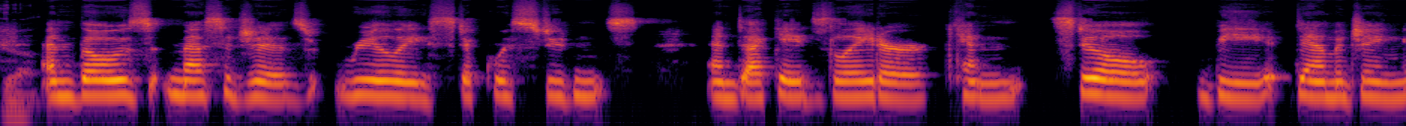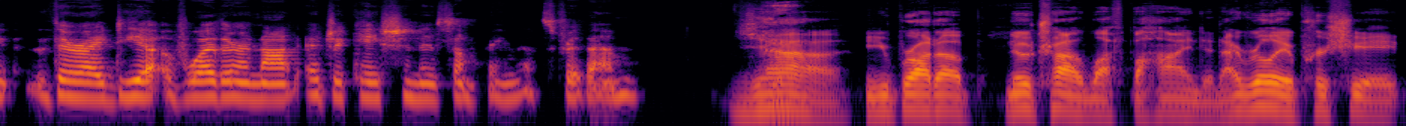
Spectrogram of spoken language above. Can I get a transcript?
Yeah. And those messages really stick with students and decades later can still be damaging their idea of whether or not education is something that's for them. Yeah, you brought up No Child Left Behind, and I really appreciate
